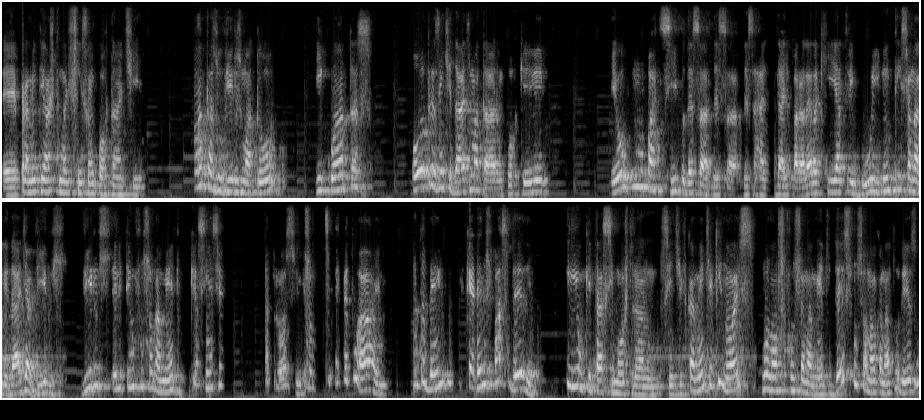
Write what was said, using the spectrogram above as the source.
É, Para mim tem acho que uma distinção importante quantas o vírus matou e quantas outras entidades mataram, porque eu não participo dessa, dessa, dessa realidade paralela que atribui intencionalidade a vírus. Vírus ele tem um funcionamento que a ciência trouxe, ele só se perpetuar, ele também querendo espaço dele. E o que está se mostrando cientificamente é que nós, no nosso funcionamento desfuncional com a natureza,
